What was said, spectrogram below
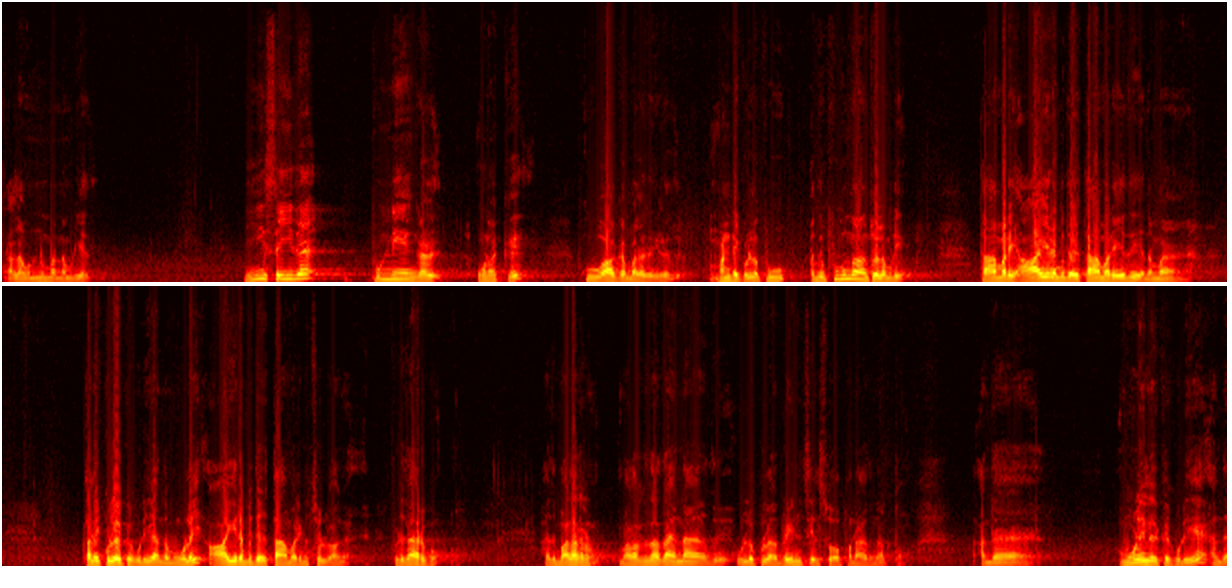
அதெல்லாம் ஒன்றும் பண்ண முடியாது. நீ செய்த புண்ணியங்கள் உனக்கு பூவாக மலர்கிறது. மண்டைக்குள்ளே பூ அது பூன்னு தான் சொல்ல முடியும். தாமரை ஆயிரம் இதழ் தாமரை எது? நம்ம தலைக்குள்ளே இருக்கக்கூடிய அந்த மூளை ஆயிரம் இதழ் தாமரைன்னு சொல்லுவாங்க. இப்படி தான் இருக்கும். அது மலரணும். மலர்ந்தால் தான் என்ன ஆகுது? உள்ளுக்குள்ளே பிரெயின் செல்ஸ் ஓப்பன் ஆகுதுன்னு அர்த்தம். அந்த மூளையில் இருக்கக்கூடிய அந்த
